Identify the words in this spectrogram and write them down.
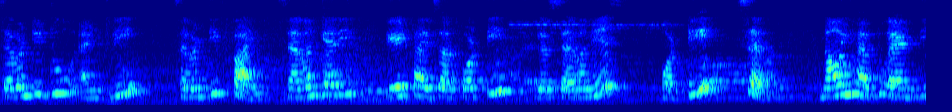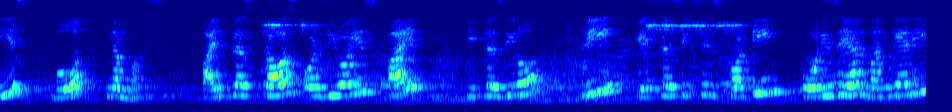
72 and 3 75. 7 carry. 8 fives are 40 plus 7 is 47. Now you have to add these both numbers. 5 plus cross or 0 is 5. 3 plus 0 3. 8 plus 6 is 14. 4 is here 1 carry.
